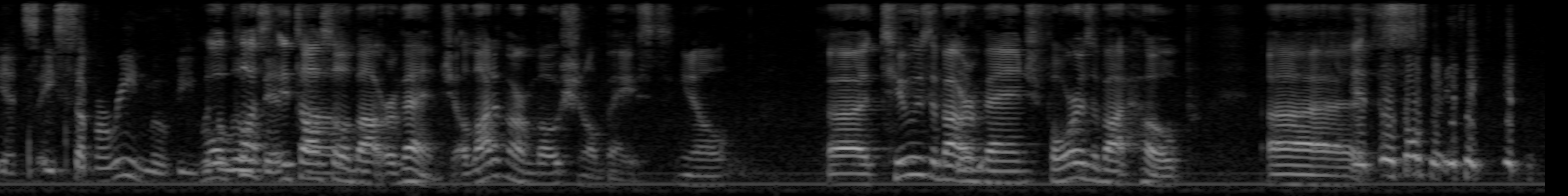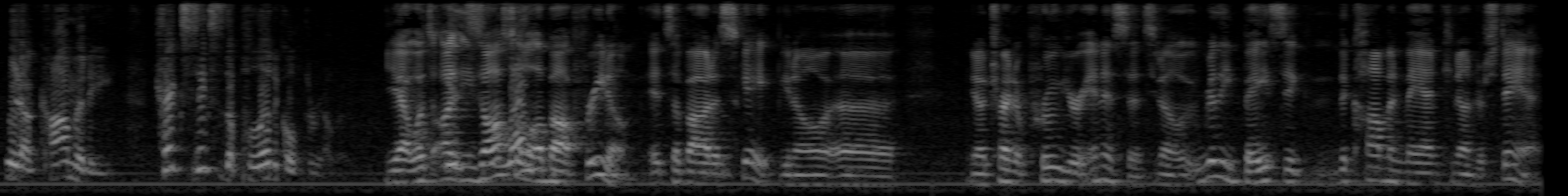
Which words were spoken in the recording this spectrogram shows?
It's a submarine movie with a Well, plus it's also about revenge. A lot of them are emotional based. You know, uh, two is about Yeah. revenge. Four is about hope. Uh, It's, it's also it's a it's you know comedy. Trek Six is a political thriller. yeah, what's it's he's also less- about freedom. It's about escape. You know, uh, you know, trying to prove your innocence. You know, really basic. The common man can understand.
